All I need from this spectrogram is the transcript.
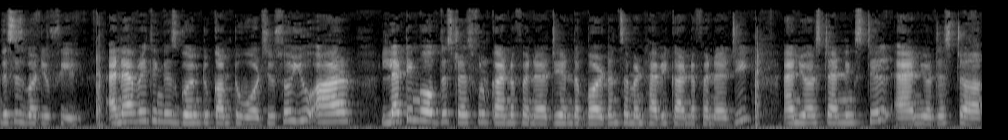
this is what you feel. And everything is going to come towards you. So you are letting go of the stressful kind of energy and the burdensome and heavy kind of energy and you are standing still and you're just uh,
